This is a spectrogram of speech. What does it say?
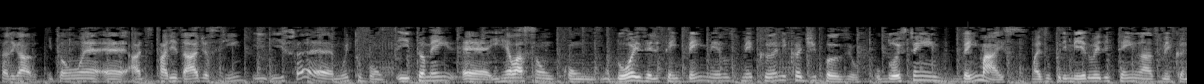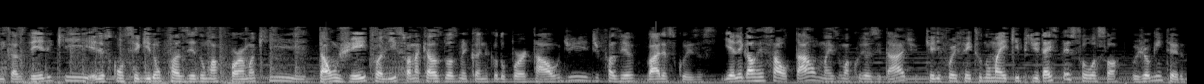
tá ligado? Então é, é a disparidade assim, e isso é muito bom. E também, é, em relação com o 2, ele tem bem menos mecânica de puzzle. O 2 tem bem mais mais. Mas o primeiro ele tem as mecânicas dele que eles conseguiram fazer de uma forma que dá um jeito ali, só naquelas duas mecânicas do portal, de, de fazer várias coisas. E é legal ressaltar, mais uma curiosidade, que ele foi feito numa equipe de 10 pessoas só, o jogo inteiro.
